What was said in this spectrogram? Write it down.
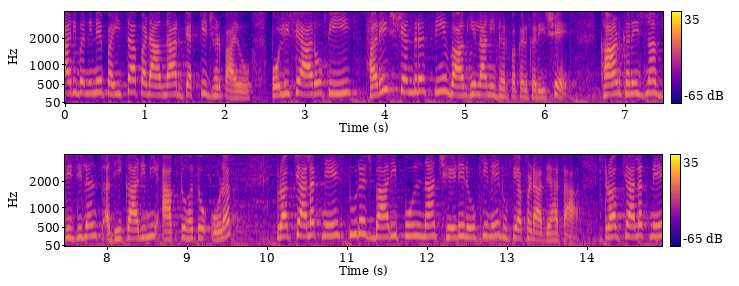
અધિકારી બનીને પૈસા પડાવનાર વ્યક્તિ ઝડપાયો. પોલીસે આરોપી હરીશચંદ્રસિંહ વાઘેલાની ધરપકડ કરી છે. ખાણ ખનીજના વિજિલન્સ અધિકારીની આપતો હતો ઓળખ. ટ્રક ચાલકને સુરજબારી પુલના છેડે રોકીને રૂપિયા પડાવ્યા હતા. ટ્રક ચાલકને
